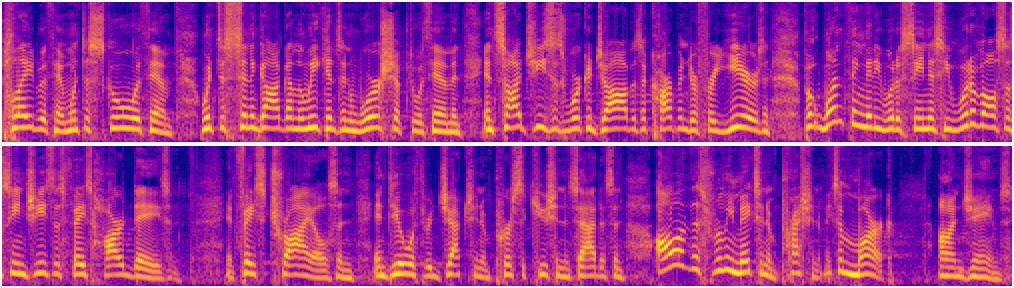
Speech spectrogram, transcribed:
played with him, went to school with him, went to synagogue on the weekends and worshiped with him, and, and saw Jesus work a job as a carpenter for years. And, but one thing that he would have seen is he would have also seen Jesus face hard days and, and face trials and, and deal with rejection and persecution and sadness. And all of this really makes an impression, it makes a mark on James.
